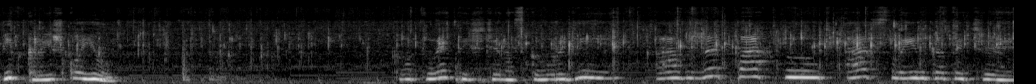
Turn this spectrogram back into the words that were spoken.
під кришкою. Котлети ще на сковороді, а вже пахнуть, аж слинка тече.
